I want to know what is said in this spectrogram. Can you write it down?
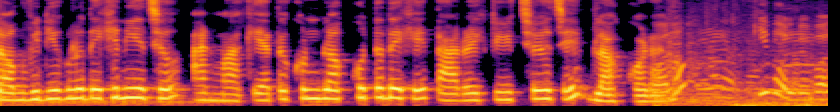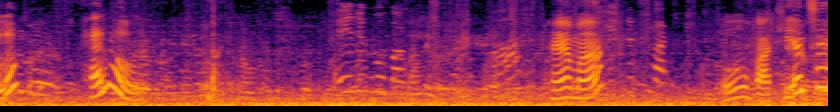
লং ভিডিওগুলো দেখে নিয়েছো আর মাকে এতক্ষণ ব্লগ করতে দেখে তারও একটু ইচ্ছে হয়েছে ব্লগ করার। বলো কি বলবে বলো? হ্যালো হ্যাঁ মা? ও, বাকি আছে?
